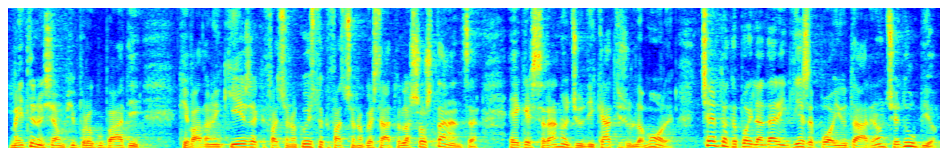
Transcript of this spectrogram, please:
Mentre noi siamo più preoccupati che vadano in chiesa, che facciano questo, che facciano quest'altro. La sostanza è che saranno giudicati sull'amore. Certo che poi l'andare in chiesa può aiutare, non c'è dubbio,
